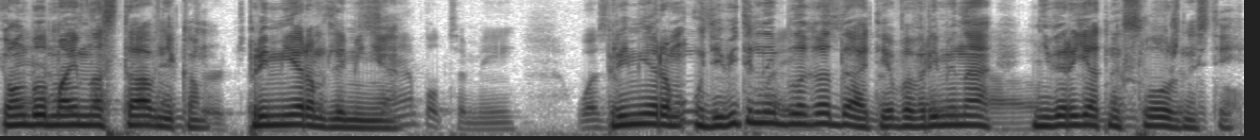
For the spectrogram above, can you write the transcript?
И он был моим наставником, примером для меня, примером удивительной благодати во времена невероятных сложностей.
